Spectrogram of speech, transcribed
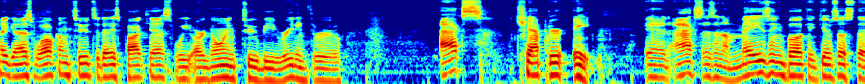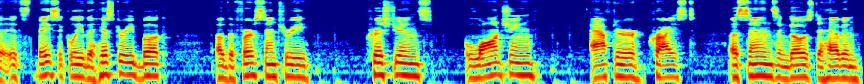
Hey guys, welcome to today's podcast. We are going to be reading through Acts chapter 8. And Acts is an amazing book. It gives us the it's basically the history book of the first century Christians launching after Christ ascends and goes to heaven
